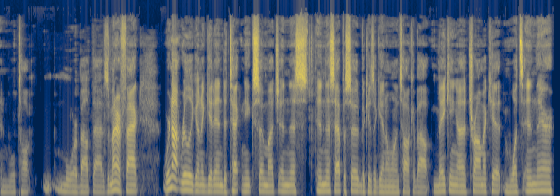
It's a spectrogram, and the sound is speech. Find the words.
and we'll talk more about that. As a matter of fact, we're not really going to get into techniques so much in this in this episode because again, I want to talk about making a trauma kit and what's in there.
